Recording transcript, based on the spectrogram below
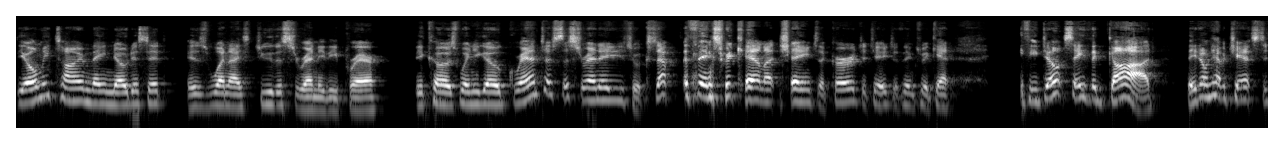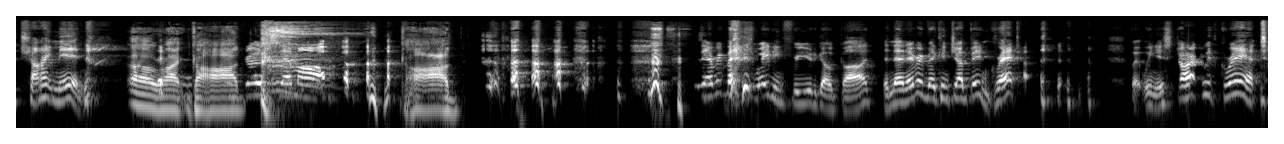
The only time they notice it is when I do the serenity prayer. Because when you go, grant us the serenity to accept the things we cannot change, the courage to change the things we can. If you don't say the God, they don't have a chance to chime in. Oh, right. God. throws them off. God. Everybody's waiting for you to go, God, and then everybody can jump in, Grant. but when you start with Grant,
